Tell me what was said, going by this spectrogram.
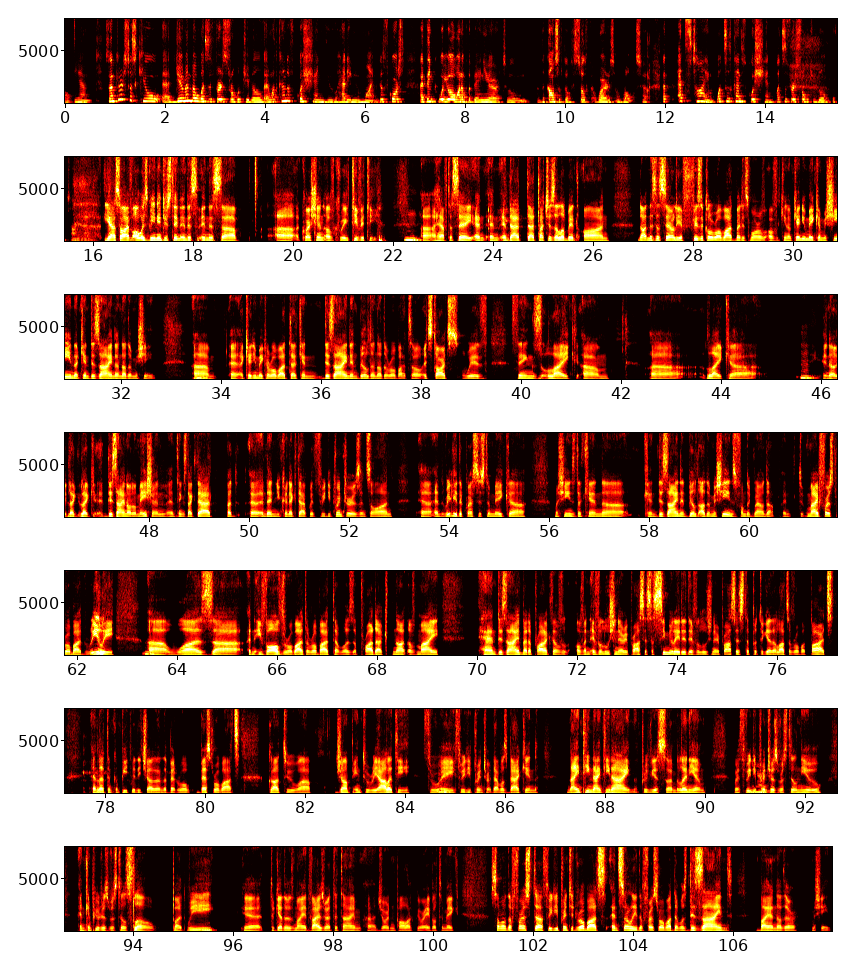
Wonderful. Yeah. So I'm curious to ask you, uh, do you remember what's the first robot you built and what kind of question you had in your mind? Because of course, I think well, you are one of the pioneer to the concept of self-awareness in robots. So, but at this time, what's the kind of question? What's the first robot you built at the time? Yeah. So I've always been interested in this, in this uh, uh, question of creativity. Mm. Uh, I have to say, and and and that that touches a little bit on not necessarily a physical robot, but it's more of, of you know, can you make a machine that can design another machine? Mm-hmm. Um, uh, can you make a robot that can design and build another robot? So it starts with things like um, uh, like uh, mm. you know like like design automation and things like that. But uh, and then you connect that with 3D printers and so on. Uh, and really, the quest is to make uh, machines that can uh, can design and build other machines from the ground up. And my first robot really mm. uh, was uh, an evolved robot, a robot that was a product not of my hand design, but a product of, of an evolutionary process, a simulated evolutionary process that put together lots of robot parts and let them compete with each other. And the best robots got to uh, jump into reality through mm. a 3D printer. That was back in 1999, the previous uh, millennium, where 3D yeah. printers were still new and computers were still slow. But we, mm. uh, together with my advisor at the time, uh, Jordan Pollack, we were able to make some of the first 3D uh, printed robots, and certainly the first robot that was designed by another machine.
